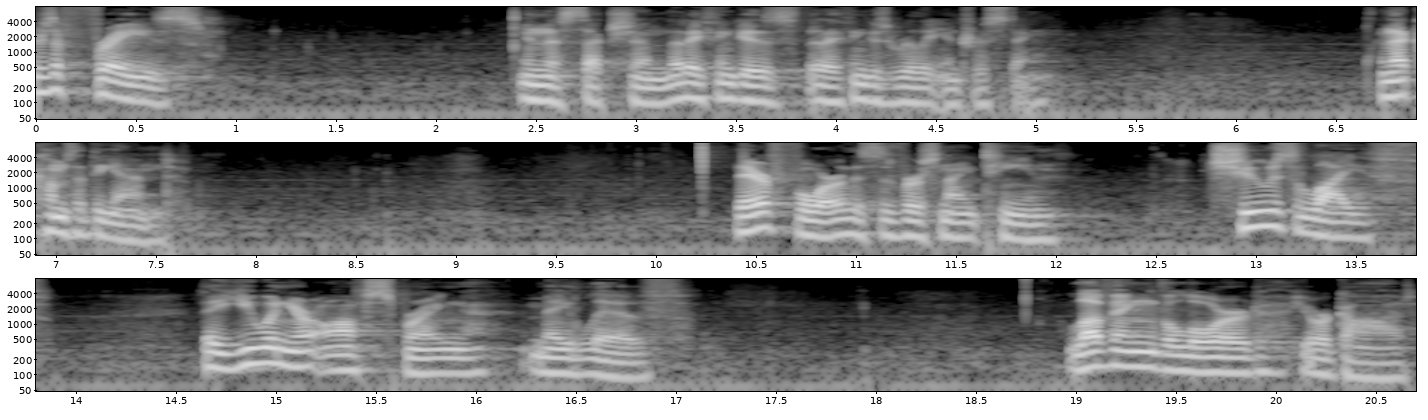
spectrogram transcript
There's a phrase in this section that I think is, that I think is really interesting. And that comes at the end. Therefore, this is verse 19 choose life that you and your offspring may live, loving the Lord your God,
